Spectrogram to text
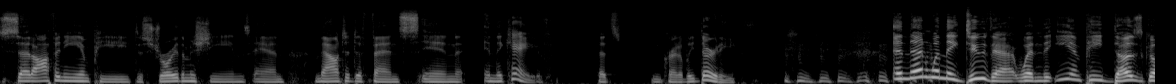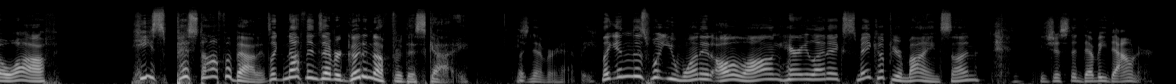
set off an EMP, destroy the machines, and mount a defense in in the cave. That's incredibly dirty. and then when they do that, when the EMP does go off, he's pissed off about it. It's like nothing's ever good enough for this guy. He's never happy. Like, isn't this what you wanted all along, Harry Lennix? Make up your mind, son. He's just a Debbie Downer.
